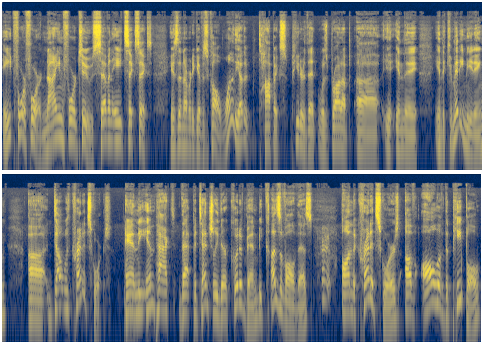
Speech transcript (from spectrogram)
844 942 7866 is the number to give us a call. One of the other topics, Peter, that was brought up uh, in, the, in the committee meeting uh, dealt with credit scores and the impact that potentially there could have been because of all this on the credit scores of all of the people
